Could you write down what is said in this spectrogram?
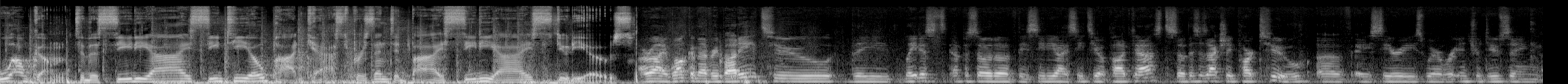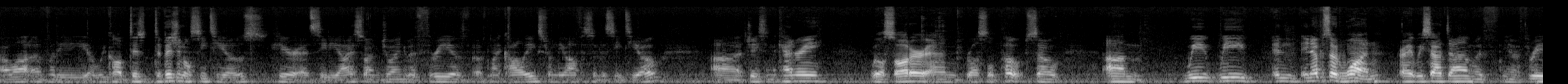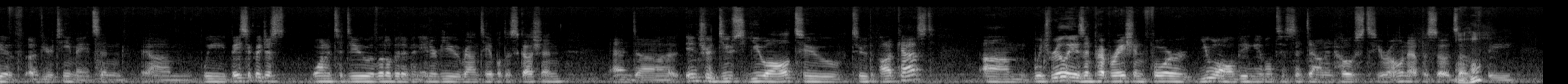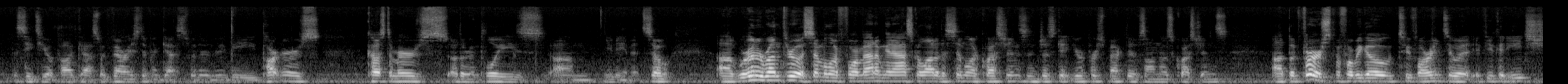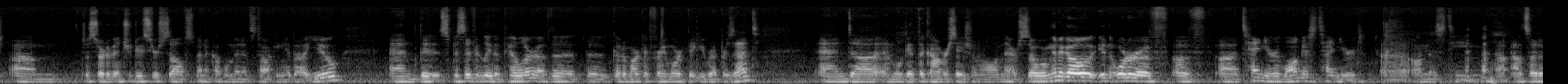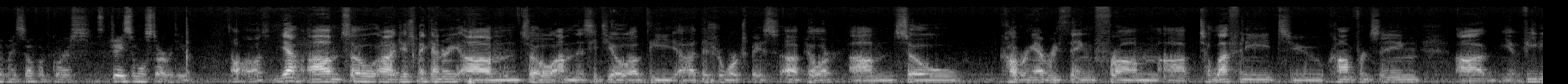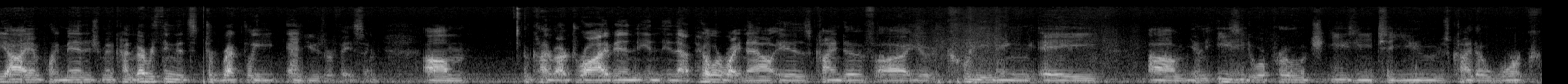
Welcome to the CDI CTO podcast presented by CDI Studios. All right, welcome everybody to the latest episode of the CDI CTO podcast. So, this is actually part two of a series where we're introducing a lot of the, uh, we call dis- divisional CTOs here at CDI. So, I'm joined with three of, of my colleagues from the Office of the CTO uh, Jason McKenry, Will Sauter, and Russell Pope. So, um, we, we in, in episode one, right, we sat down with you know three of, of your teammates, and um, we basically just wanted to do a little bit of an interview, roundtable discussion, and uh, introduce you all to to the podcast, um, which really is in preparation for you all being able to sit down and host your own episodes of Mhm. the the CTO podcast with various different guests, whether they be partners, customers, other employees, um, you name it. So. Uh, we're going to run through a similar format. I'm going to ask a lot of the similar questions and just get your perspectives on those questions. Uh, but first, before we go too far into it, if you could each um, just sort of introduce yourself, spend a couple minutes talking about you, and the, specifically the pillar of the, the go-to-market framework that you represent, and uh, and we'll get the conversation rolling there. So I'm going to go in order of, of uh, tenure, longest tenured uh, on this team, outside of myself, of course. Jason, we'll start with you. Oh, awesome. Yeah. Um, so uh, Jason McKenry. Um, so I'm the CTO of the uh, digital workspace uh, pillar. Um, so covering everything from uh, telephony to conferencing, uh, you know, VDI, endpoint management, kind of everything that's directly end user facing. Um, kind of our drive in, in, in that pillar right now is kind of uh, you know, creating a um, you know, an easy to approach, easy to use kind of work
